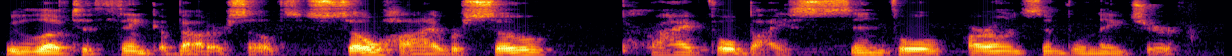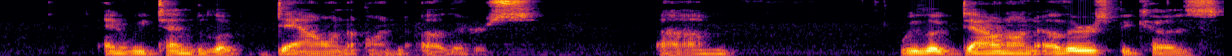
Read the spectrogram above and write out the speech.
We love to think about ourselves so high. We're so prideful by sinful, our own sinful nature, and we tend to look down on others. Um, we look down on others because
